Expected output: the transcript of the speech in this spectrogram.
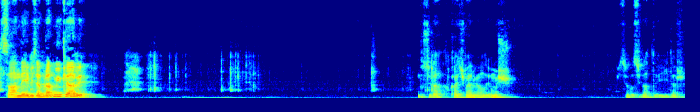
Sahneyi bize bırakmıyor ki abi. Silah kaç mermi alıyormuş? Bize bu silah da iyi gider.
